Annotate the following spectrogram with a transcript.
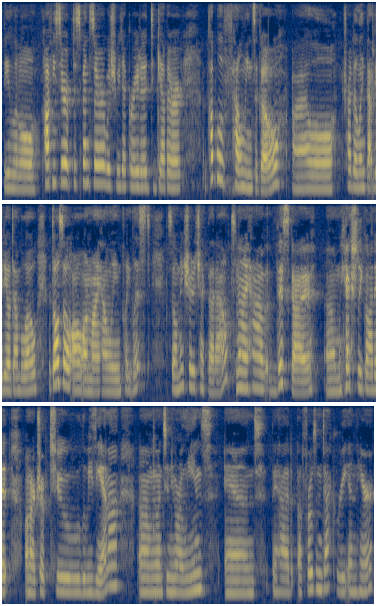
the little coffee syrup dispenser, which we decorated together a couple of Halloweens ago. I'll try try to link that video down below. It's also all on my Halloween playlist, so make sure to check that out. And then I have this guy. Um, we actually got it on our trip to Louisiana. Um, we went to New Orleans and they had a frozen daiquiri in here.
